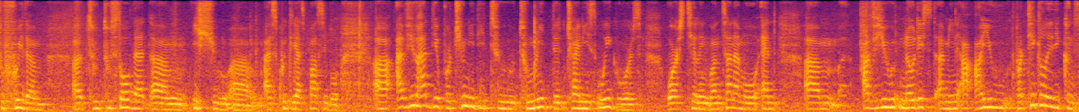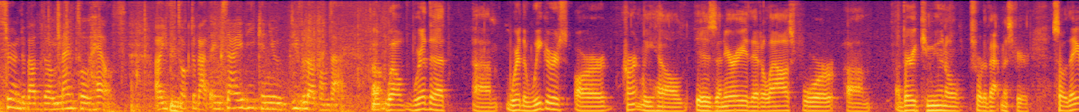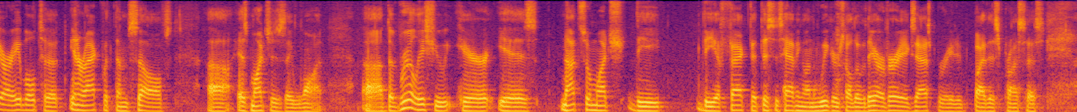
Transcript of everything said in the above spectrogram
to free them, uh, to to solve that um, issue um, as quickly as possible. Uh, Have you had the opportunity to to meet the Chinese Uyghurs who are still in Guantanamo? And um, have you noticed, I mean, are are you particularly concerned about their mental health? Uh, You've talked about anxiety. Can you develop on that? Uh, Well, where the, um, where the Uyghurs are currently held is an area that allows for um, a very communal sort of atmosphere. So they are able to interact with themselves uh, as much as they want. Uh, The real issue here is not so much the, the effect that this is having on the Uyghurs, although they are very exasperated by this process.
